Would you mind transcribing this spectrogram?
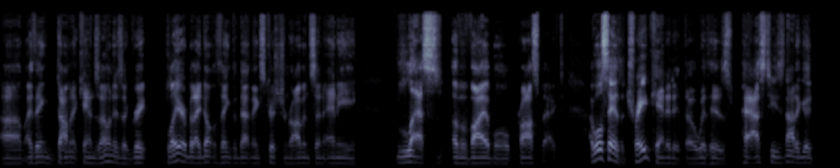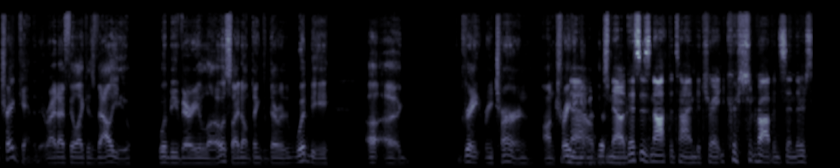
Um, I think Dominic Canzone is a great player, but I don't think that that makes Kristian Robinson any less of a viable prospect. I will say, as a trade candidate, though, with his past, he's not a good trade candidate, right? I feel like his value would be very low. So I don't think that there would be a, a great return on trading no, him at this no, point. this is not the time to trade Kristian Robinson. There's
